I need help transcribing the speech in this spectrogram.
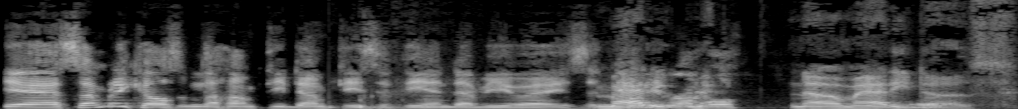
yeah. Somebody calls them the Humpty Dumpties of the NWA. Is it Maddie- Maddie Rumble? no, Maddie does.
